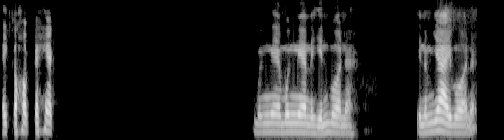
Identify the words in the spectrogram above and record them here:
ไอ้กอกกระแฮกเบิ่งแน่เบิ่งแน่น่ะเห็นบ่น่ะ เห็นน้ำยายบ่น่ะ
